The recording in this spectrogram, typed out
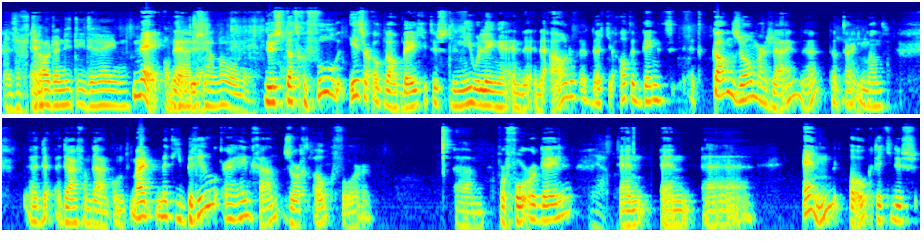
en ze vertrouwden niet iedereen Nee, om nee daar dus, te gaan wonen. dus dat gevoel is er ook wel een beetje tussen de nieuwelingen en de, en de ouderen, dat je altijd denkt, het kan zomaar zijn hè, dat daar iemand eh, da- daar vandaan komt. Maar met die bril erheen gaan zorgt ook voor, ehm, voor vooroordelen. Ja. En, en, eh, en ook dat je dus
